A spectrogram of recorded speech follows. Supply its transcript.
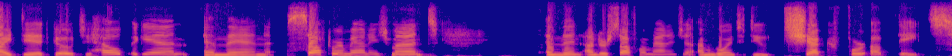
I did go to help again and then software management. And then under software management, I'm going to do check for updates.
